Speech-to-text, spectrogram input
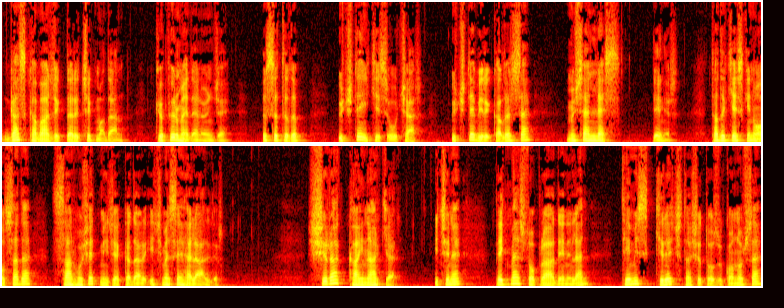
gaz kabarcıkları çıkmadan, köpürmeden önce ısıtılıp üçte ikisi uçar, üçte biri kalırsa müselles denir. Tadı keskin olsa da sarhoş etmeyecek kadar içmesi helaldir. Şırak kaynarken içine pekmez toprağı denilen temiz kireç taşı tozu konursa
